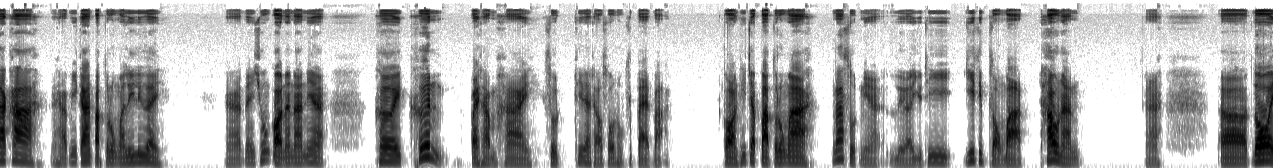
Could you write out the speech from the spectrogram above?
ราคานะครับมีการปรับตัวลงมาเรื่อยๆนะในช่วงก่อนนั้นเนี่ย เคยขึ้นไปทำไฮสุดที่แถวโซน 68 บาท ก่อนที่จะปรับตัวลงมาล่าสุดเนี่ยเหลืออยู่ที่ 22 บาทเท่านั้นนะโดย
